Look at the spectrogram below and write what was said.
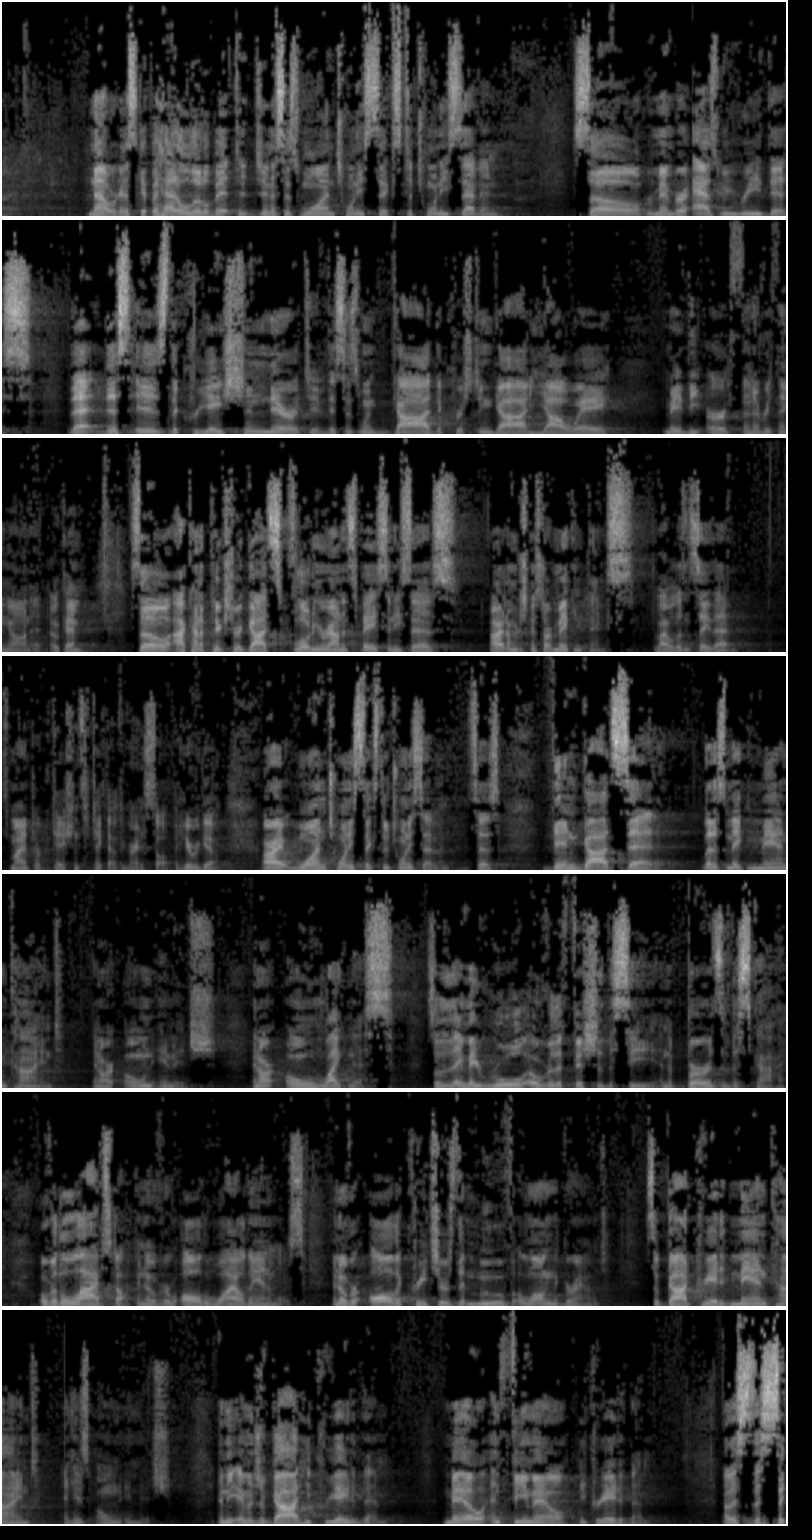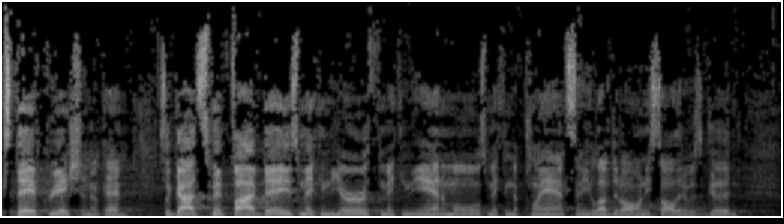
Now we're going to skip ahead a little bit to Genesis 1 26 to 27. So remember, as we read this, that this is the creation narrative. This is when God, the Christian God, Yahweh, made the earth and everything on it, okay? So I kind of picture God's floating around in space and he says, all right, I'm just going to start making things. The Bible doesn't say that. It's my interpretation, so take that with a grain of salt. But here we go. All right, 1 26 through 27. It says, Then God said, Let us make mankind in our own image, in our own likeness, so that they may rule over the fish of the sea and the birds of the sky, over the livestock and over all the wild animals, and over all the creatures that move along the ground. So God created mankind in his own image. In the image of God, He created them. Male and female, He created them. Now, this is the sixth day of creation, okay? So, God spent five days making the earth, making the animals, making the plants, and He loved it all and He saw that it was good.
